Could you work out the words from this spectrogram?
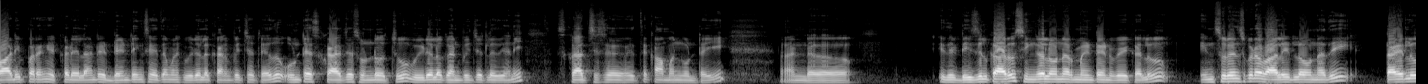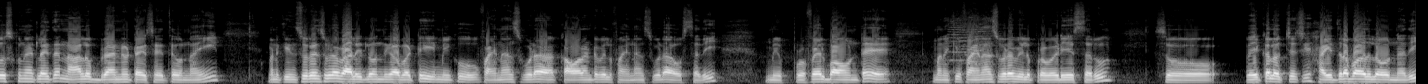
బాడీ పరంగా ఎక్కడ ఎలాంటి డెంటింగ్స్ అయితే మనకి వీడియోలో కనిపించట్లేదు. ఉంటే స్క్రాచెస్ ఉండొచ్చు. వీడియోలో కనిపించట్లేదు కానీ స్క్రాచెస్ అయితే కామన్గా ఉంటాయి. అండ్ ఇది diesel car single owner maintain vehicle insurance కూడా వ్యాలిడ్లో ఉన్నది. టైర్లు చూసుకున్నట్లయితే నాలుగు బ్రాండ్ న్యూ టైర్స్ అయితే ఉన్నాయి. మనకి ఇన్సూరెన్స్ కూడా వ్యాలిడ్లో ఉంది కాబట్టి మీకు ఫైనాన్స్ కూడా కావాలంటే వీళ్ళు ఫైనాన్స్ కూడా వస్తుంది. మీ ప్రొఫైల్ బాగుంటే మనకి ఫైనాన్స్ కూడా వీళ్ళు ప్రొవైడ్ చేస్తారు. సో వెహికల్ వచ్చేసి హైదరాబాద్లో ఉన్నది.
